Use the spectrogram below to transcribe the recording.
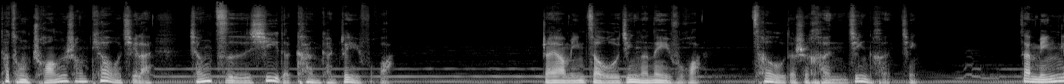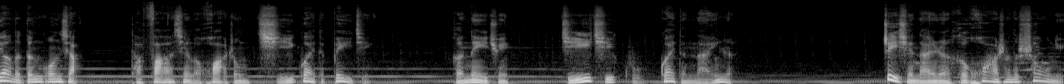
他从床上跳起来，想仔细的看看这幅画。张亚明走进了那幅画，凑的是很近很近，在明亮的灯光下，他发现了画中奇怪的背景和那群极其古怪的男人。这些男人和画上的少女，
